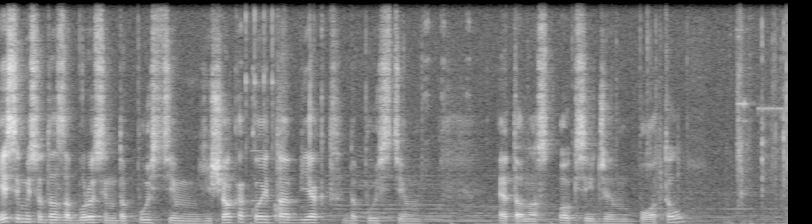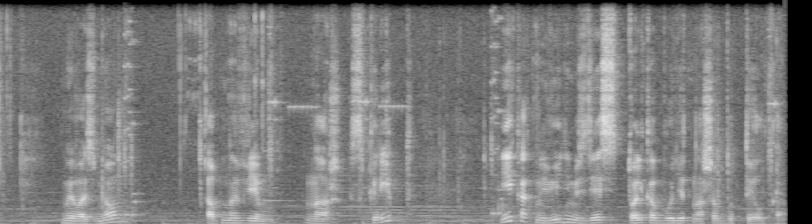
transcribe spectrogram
Если мы сюда забросим, допустим, еще какой-то объект, допустим, Это у нас Oxygen Bottle. Мы возьмем, обновим наш скрипт. И как мы видим, здесь только будет наша бутылка.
